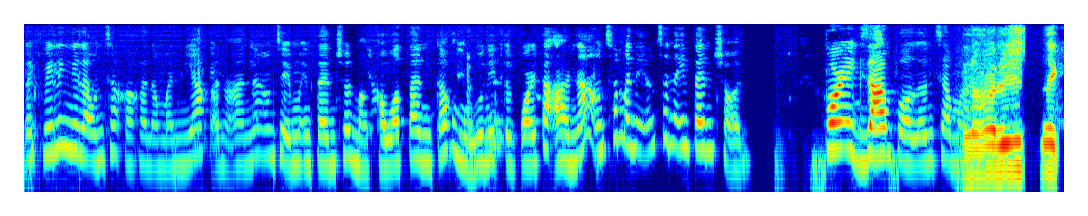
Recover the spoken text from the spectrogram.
like feeling nila unsa ka ka ng manyak ano ana unsa imong intention mangkawatan ka kung mugunit kag kwarta ana unsa man unsa na intention. For example, unsa man No, this is like,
